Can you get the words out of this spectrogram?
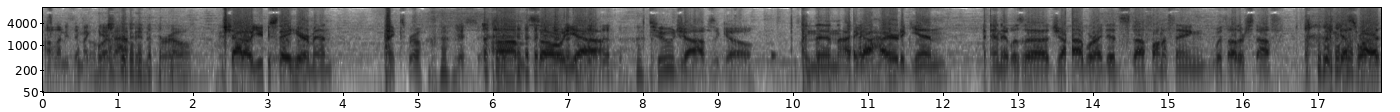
Oh, let me say my kid. What happened, bro? Shadow, you stay here, man. Thanks, bro. Yes, sir. Um, so yeah, two jobs ago, and then I got hired again, and it was a job where I did stuff on a thing with other stuff. And guess what?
